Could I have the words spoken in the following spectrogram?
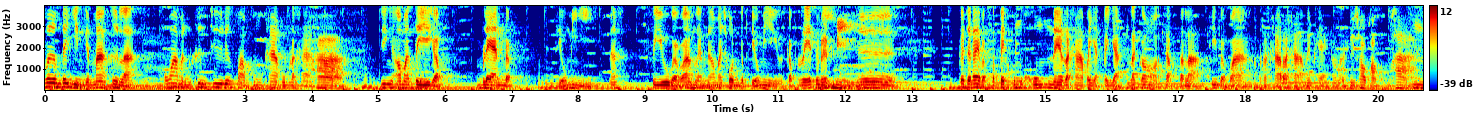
เริ่มได้ยินกันมากขึ้นละ เพราะว่ามันขึ้นชื่อเรื่องความคุ้มค่าคุ้มราคาค่าจริงเอามาตีกับแบรนด์แบบเสี่ยวมีนะ ฟีลแบบว่าเหมือนเอามาชนกับเสี่ยวมีกับเรด Redmi เออก็จะได้แบบสเปคคุ้มๆ ในราคาประหยัดประหยัด แล้วก็จับตลาดที่แบบว่าราคาราคาไม่แพงเท่าไหคร่นที่ชอบความคุ้มค่าอืม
